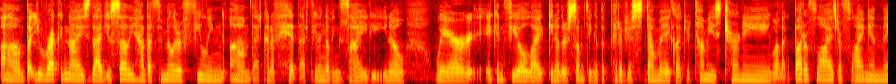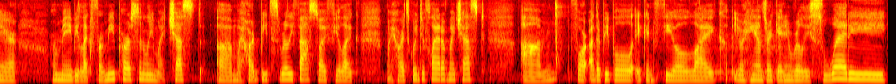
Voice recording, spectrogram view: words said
um, but you recognize that you suddenly had that familiar feeling um, that kind of hit that feeling of anxiety, you know, where it can feel like, you know, there's something at the pit of your stomach, like your tummy is turning, or like butterflies are flying in there. Or maybe, like for me personally, my chest, uh, my heart beats really fast, so I feel like my heart's going to fly out of my chest. Um, for other people, it can feel like your hands are getting really sweaty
